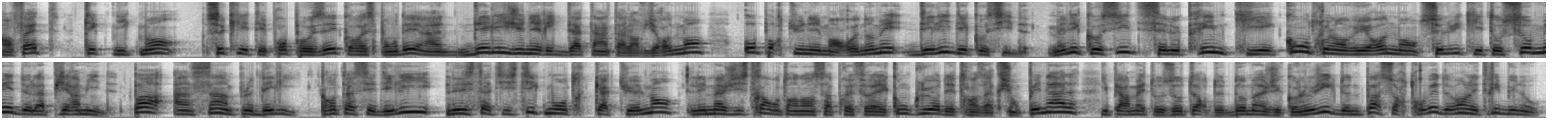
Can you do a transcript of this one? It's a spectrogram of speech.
En fait, techniquement, ce qui était proposé correspondait à un délit générique d'atteinte à l'environnement, opportunément renommé délit d'écocide. Mais l'écocide, c'est le crime qui est contre l'environnement, celui qui est au sommet de la pyramide, pas un simple délit. Quant à ces délits, les statistiques montrent qu'actuellement, les magistrats ont tendance à préférer conclure des transactions pénales qui permettent aux auteurs de dommages écologiques de ne pas se retrouver devant les tribunaux.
